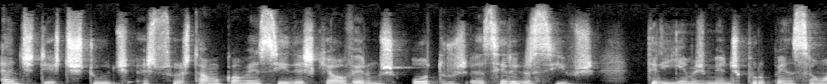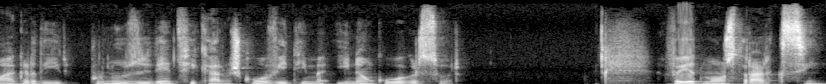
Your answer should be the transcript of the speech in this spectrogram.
antes destes estudos, as pessoas estavam convencidas que, ao vermos outros a ser agressivos, teríamos menos propensão a agredir por nos identificarmos com a vítima e não com o agressor veio a demonstrar que sim,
